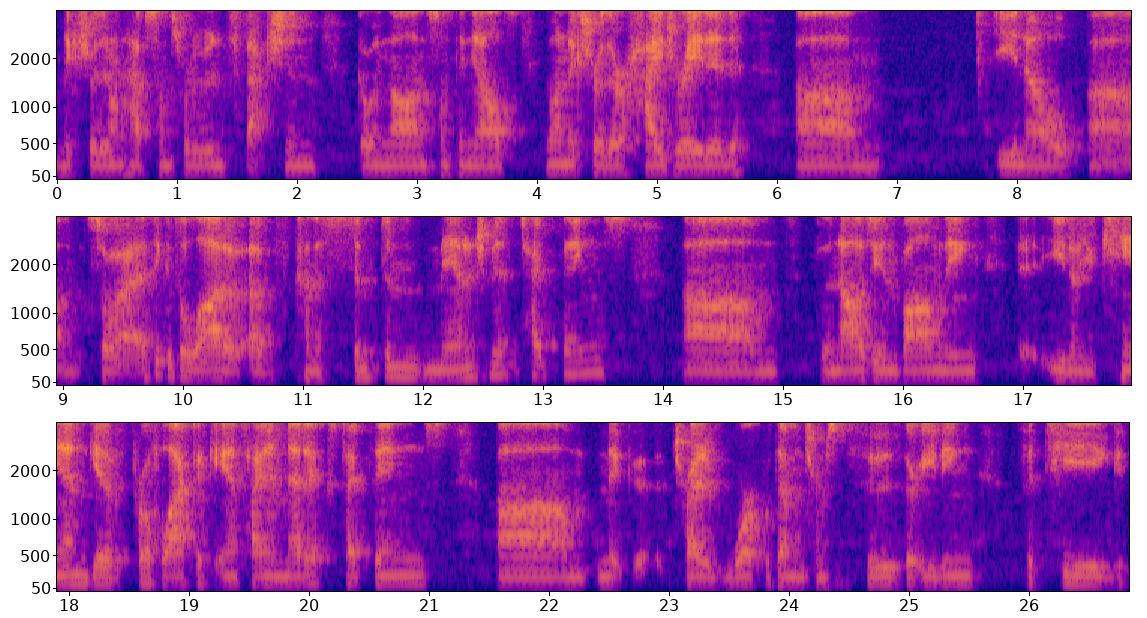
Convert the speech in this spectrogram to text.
make sure they don't have some sort of infection going on, something else. You want to make sure they're hydrated. Um, you know, um, so I think it's a lot of, of kind of symptom management type things um, for the nausea and vomiting you know, you can give prophylactic antiemetics type things. Um, make try to work with them in terms of the foods they're eating, fatigue.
